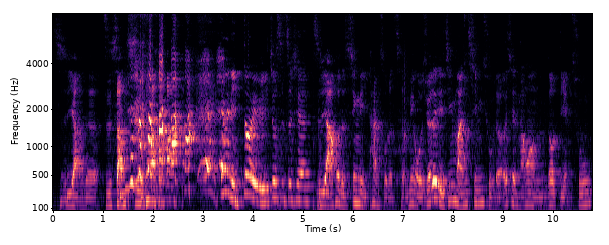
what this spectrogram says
职涯的智商师，因为你对于就是这些职涯或者心理探索的层面，我觉得已经蛮清楚的，而且往往能够点出，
